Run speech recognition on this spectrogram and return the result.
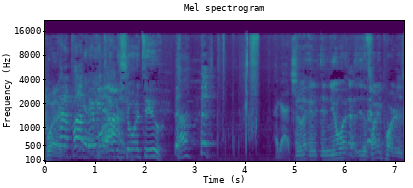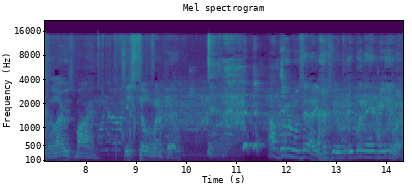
What? Gotta I, pop gotta every aim I time. was showing it to you. I got you. And, and, and you know what? The funny part is, in Larry's mind, he's still in Winnipeg. How brutal was that? He, just, he, he wouldn't have hit me anyway.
